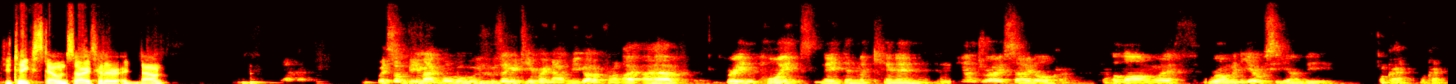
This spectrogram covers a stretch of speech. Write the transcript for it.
Did you take Stone? Sorry, it's got to write it down. Wait, so BMAC, but who, who's on your team right now? Who you got up front? I, I have Brayden Point, Nathan MacKinnon, and Leon Draisaitl, Okay, okay. along with Roman Josi on D. Okay, okay. All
